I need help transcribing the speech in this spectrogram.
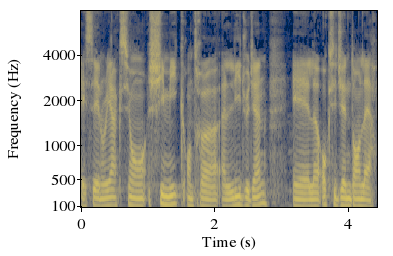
Et c'est une réaction chimique entre euh, l'hydrogène et l'oxygène dans l'air.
